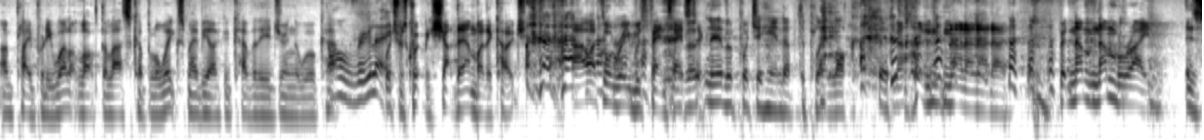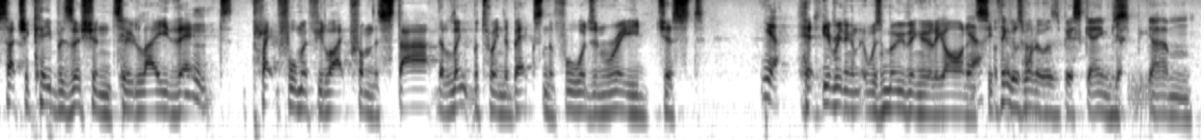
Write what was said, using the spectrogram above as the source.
I've played pretty well at lock the last couple of weeks. Maybe I could cover there during the World Cup." Oh, really? Which was quickly shut down by the coach. uh, I thought Read was fantastic. never put your hand up to play lock. no, no, no, no, no. But num- number eight is such a key position to lay that platform, if you like, from the start. The link between the backs and the forwards, and Read just Yeah. hit everything that was moving early on Yeah. and set I think it that was one of his best games, um, sp-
